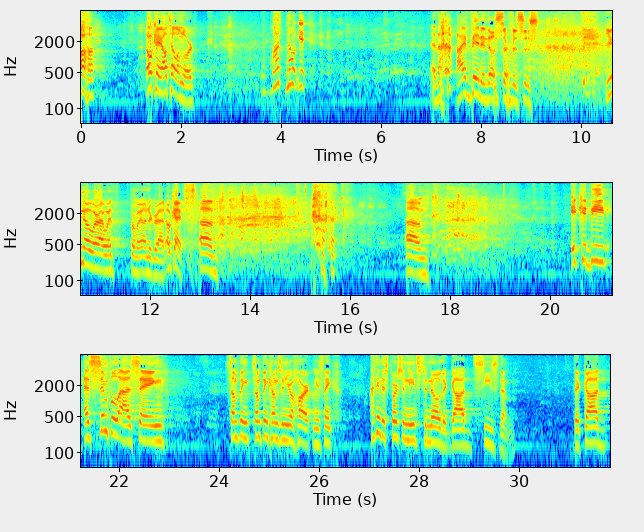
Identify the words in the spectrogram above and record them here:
Uh huh. Okay, I'll tell him, Lord. What? No, it. And I, have been in those services. you know where I went for my undergrad. Okay. Um, um, it could be as simple as saying something, something comes in your heart and you think, I think this person needs to know that God sees them, that God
